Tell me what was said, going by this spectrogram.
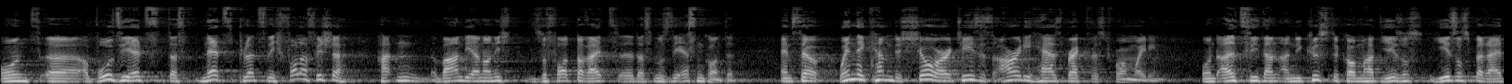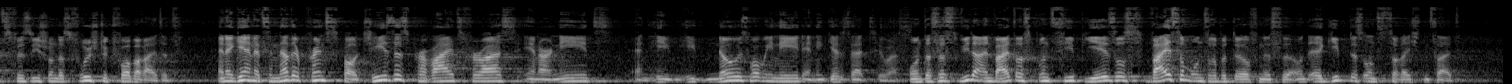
Und äh, obwohl sie jetzt das Netz plötzlich voller Fische hatten, waren die ja noch nicht sofort bereit, äh, dass man sie essen konnte. And so when they come to shore, Jesus already has breakfast for them waiting. Und als sie dann an die Küste kommen, hat Jesus, Jesus bereits für sie schon das Frühstück vorbereitet. And again, it's another principle. Jesus provides for us in our needs, and he, he knows what we need, and He gives that to us. Und das ist wieder ein weiteres Prinzip. Jesus weiß um unsere Bedürfnisse und er gibt es uns zur rechten Zeit.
